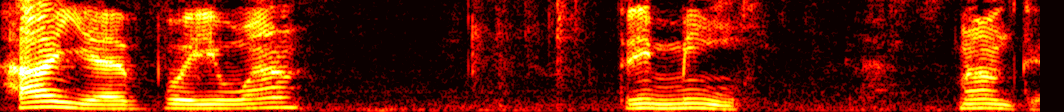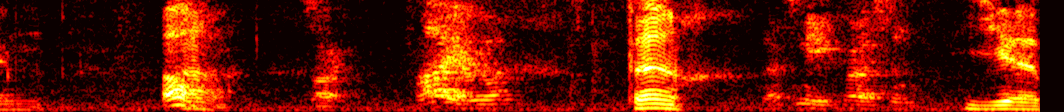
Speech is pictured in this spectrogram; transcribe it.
Hi everyone. It's me, Mountain. Oh, Ah. sorry. Hi, everyone. So, That's me, Preston. yeah.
